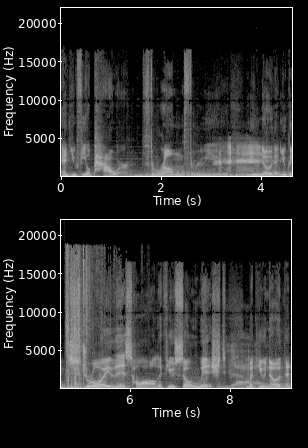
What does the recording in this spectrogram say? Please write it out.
and you feel power thrum through you. You know that you could destroy this hall if you so wished, but you know that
